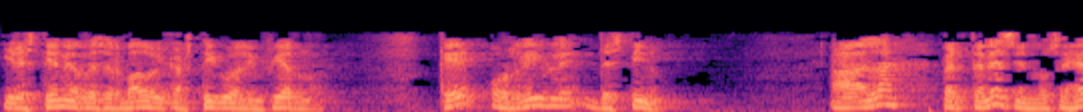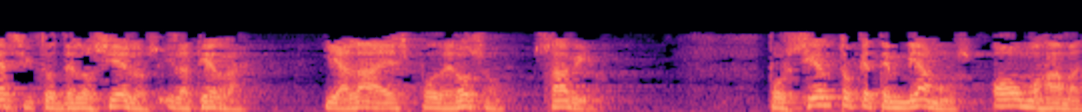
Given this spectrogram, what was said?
y les tiene reservado el castigo del infierno. ¡Qué horrible destino! A Alá pertenecen los ejércitos de los cielos y la tierra, y Alá es poderoso, sabio. Por cierto que te enviamos, oh Muhammad,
